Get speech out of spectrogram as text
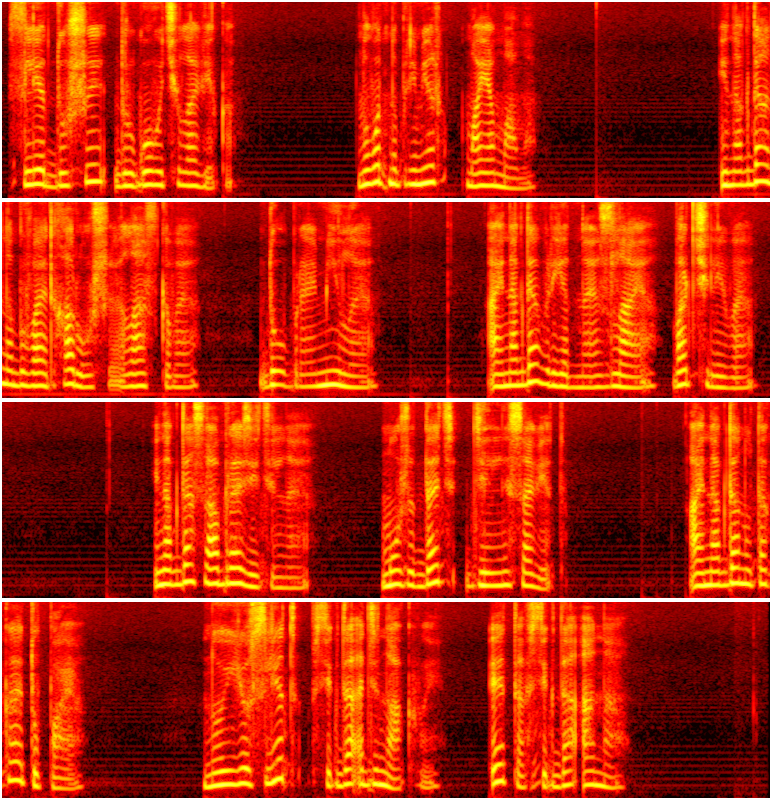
след души другого человека. Ну вот, например, моя мама. Иногда она бывает хорошая, ласковая, добрая, милая, а иногда вредная, злая, ворчливая – иногда сообразительная, может дать дельный совет. А иногда ну такая тупая, но ее след всегда одинаковый. Это всегда она.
